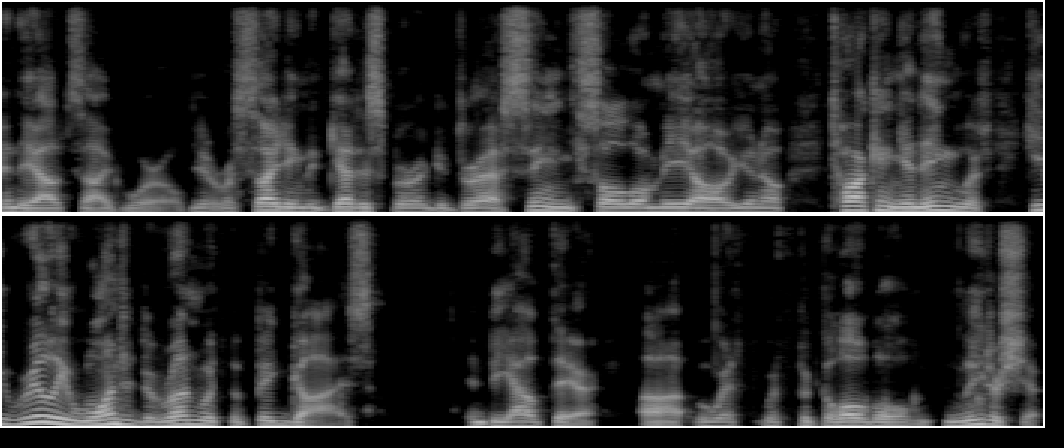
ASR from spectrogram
in the outside world, you know, reciting the Gettysburg Address, singing Solo Mio, you know, talking in English. He really wanted to run with the big guys and be out there uh, with with the global leadership.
